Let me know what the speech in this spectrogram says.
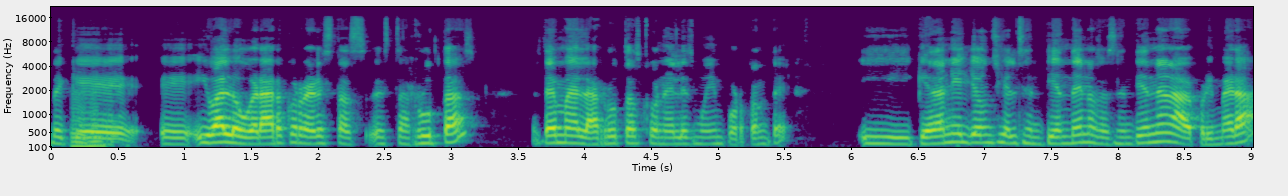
de que eh, iba a lograr correr estas, estas rutas. El tema de las rutas con él es muy importante. Y que Daniel Jones y él se entienden, o sea, se entienden a la primera.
